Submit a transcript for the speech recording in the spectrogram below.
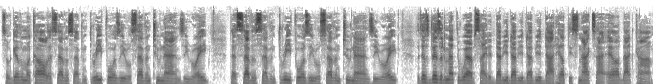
So give him a call at 773 407 2908. That's 773 407 2908. Or just visit him at the website at www.healthysnacksil.com.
